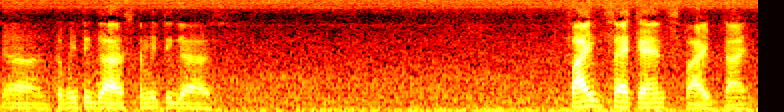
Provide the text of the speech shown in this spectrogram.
Yan. Tumitigas. Tumitigas. 5 seconds, 5 times.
